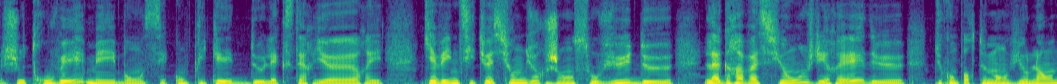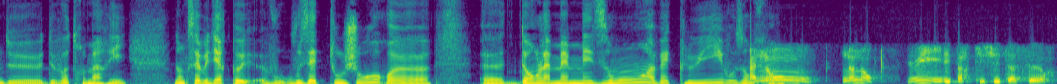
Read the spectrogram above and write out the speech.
Je trouvais, mais bon, c'est compliqué de l'extérieur et qu'il y avait une situation d'urgence au vu de l'aggravation, je dirais, de, du comportement violent de, de votre mari. Donc ça veut dire que vous, vous êtes toujours euh, euh, dans la même maison avec lui, vos enfants? Ah non, non, non. Lui, il est parti chez sa sœur.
